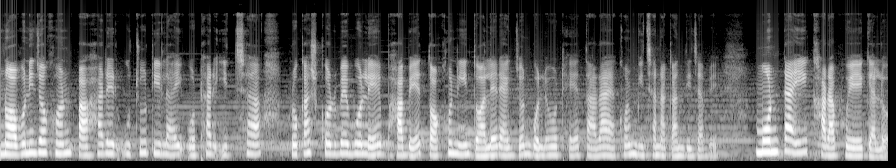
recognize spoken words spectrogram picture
নবনী যখন পাহাড়ের উঁচু টিলায় ওঠার ইচ্ছা প্রকাশ করবে বলে ভাবে, তখনই দলের একজন বলে ওঠে, তারা এখন বিছানাকান্দি যাবে। মনটাই খারাপ হয়ে গেল।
